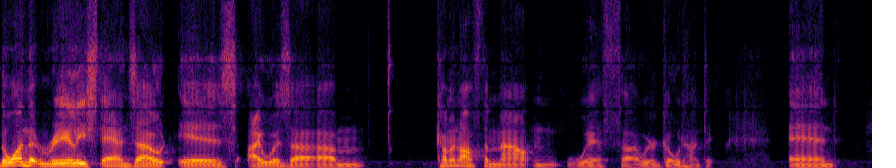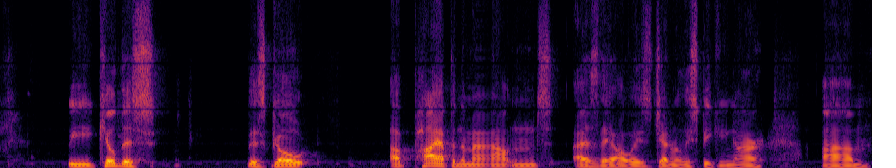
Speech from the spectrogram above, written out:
the one that really stands out is I was um, coming off the mountain with uh, we were goat hunting, and we killed this this goat up high up in the mountains, as they always, generally speaking, are. Um,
